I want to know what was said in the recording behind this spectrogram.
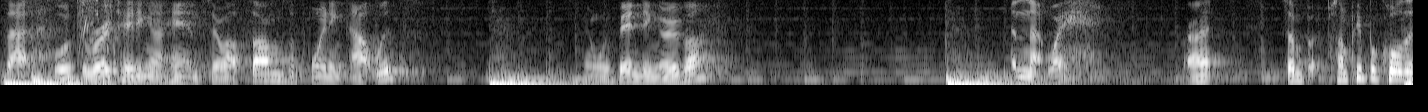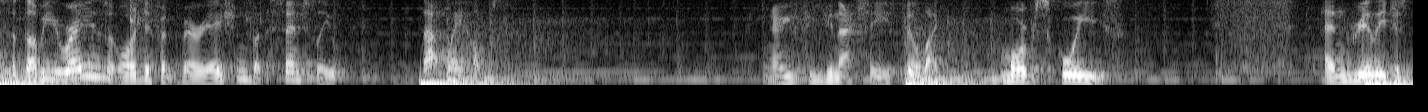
that, or we're rotating our hands so our thumbs are pointing outwards and we're bending over and that way, right? Some, some people call this a W raise or a different variation, but essentially that way helps. You know, you can actually feel like more of a squeeze and really just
